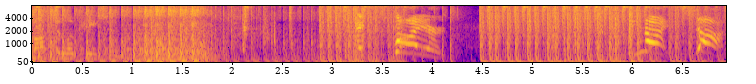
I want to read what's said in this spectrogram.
Marked a location. Expired! Nice shot!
